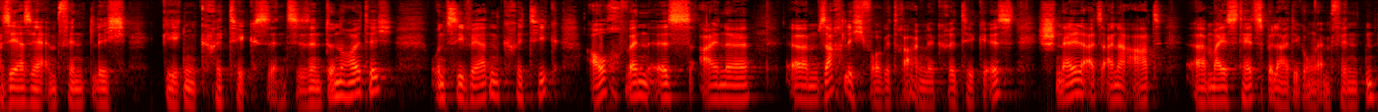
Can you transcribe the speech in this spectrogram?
sehr, sehr empfindlich gegen Kritik sind. Sie sind dünnhäutig und sie werden Kritik, auch wenn es eine ähm, sachlich vorgetragene Kritik ist, schnell als eine Art äh, Majestätsbeleidigung empfinden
